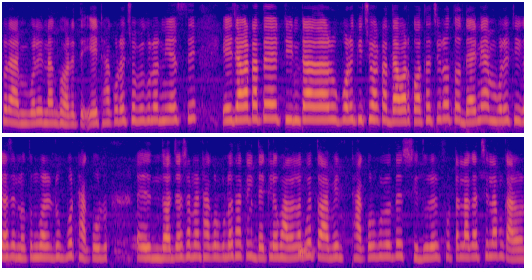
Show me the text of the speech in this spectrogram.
করে আমি বলি, না, ঘরেতে এই ঠাকুরের ছবিগুলো নিয়ে এসেছি। এই জায়গাটাতে টিনটার উপরে কিছু একটা দেওয়ার কথা ছিল, তো দেয়নি। আমি বলি, ঠিক আছে, নতুন ঘরে ঢুকবো, ঠাকুর দরজার সামনে ঠাকুরগুলো থাকলে দেখলেও ভালো লাগবে। তো আমি ঠাকুরগুলোতে সিঁদুরের ফোঁটা লাগাচ্ছিলাম, কারণ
